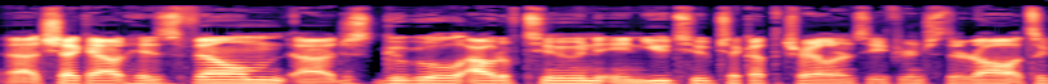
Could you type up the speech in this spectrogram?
Uh, check out his film. Uh, just Google Out of Tune in YouTube. Check out the trailer and see if you're interested at all. It's a,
